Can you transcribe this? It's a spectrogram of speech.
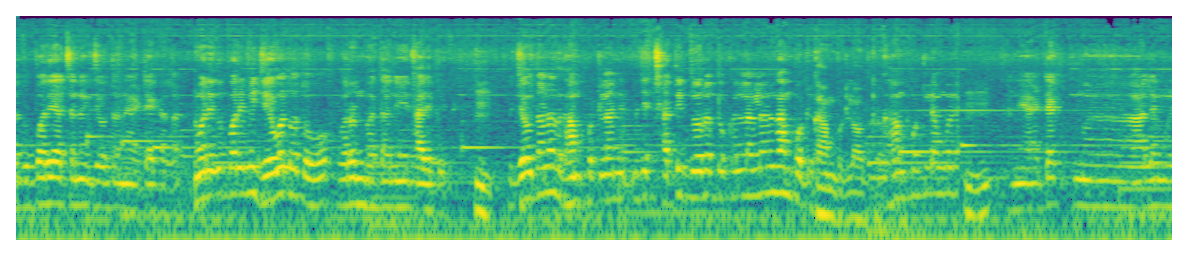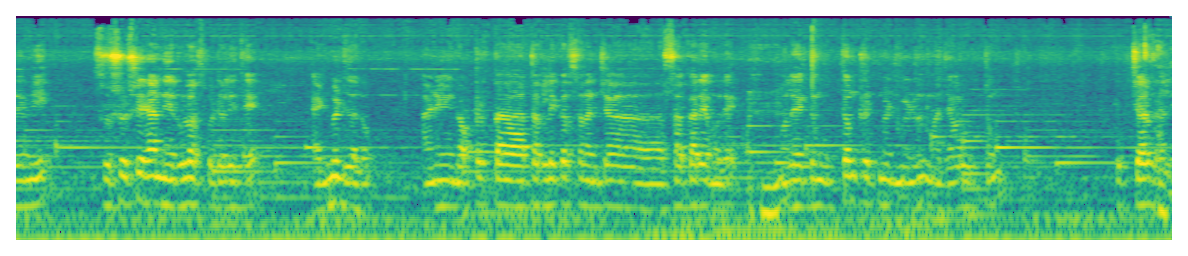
दुपारी अचानक जेवताना अटॅक आला. मध्ये दुपारी मी जेवत होतो वरण भात आणि थालीपीठ. हं. जेवतानाच घाम फुटला आणि म्हणजे छातीत जोरात दुखायला लागला आणि घाम फुटला. घाम फुटला घाम फुटल्यामुळे. आणि अटॅक आल्यामुळे मी सुश्रुषे ह्या नेरुल हॉस्पिटल इथे ॲडमिट झालो. आणि डॉक्टर ता तरलेकर सरांच्या सहकार्यामुळे मला एकदम उत्तम ट्रीटमेंट मिळून माझ्यावर उत्तम उपचार झाले.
